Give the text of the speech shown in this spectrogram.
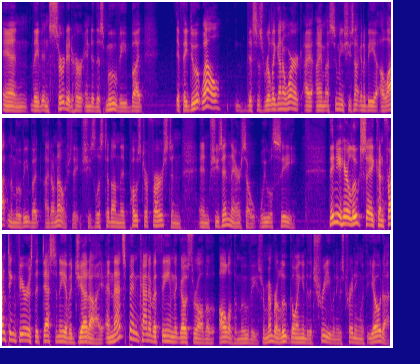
and they've inserted her into this movie, but if they do it well, this is really going to work. I, am assuming she's not going to be a lot in the movie, but I don't know. She, she's listed on the poster first, and and she's in there, so we will see. Then you hear Luke say, "Confronting fear is the destiny of a Jedi," and that's been kind of a theme that goes through all the all of the movies. Remember Luke going into the tree when he was trading with Yoda,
